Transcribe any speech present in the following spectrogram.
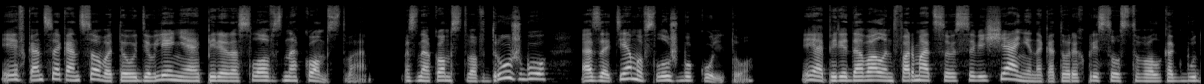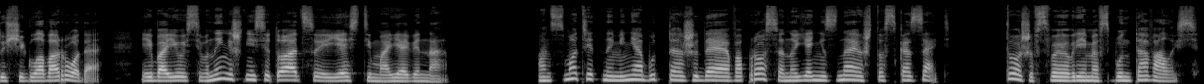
И в конце концов это удивление переросло в знакомство. Знакомство в дружбу, а затем и в службу культу. Я передавал информацию совещаний, на которых присутствовал как будущий глава рода, и, боюсь, в нынешней ситуации есть и моя вина. Он смотрит на меня, будто ожидая вопроса, но я не знаю, что сказать. Тоже в свое время взбунтовалась,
